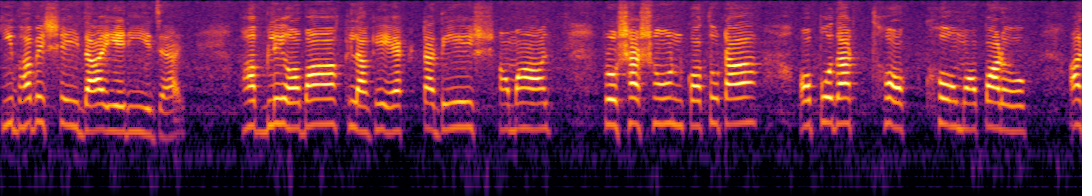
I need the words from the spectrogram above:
কীভাবে সেই দায় এড়িয়ে যায়? ভাবলে অবাক লাগে একটা দেশ, সমাজ, প্রশাসন কতটা অপদার্থ, অক্ষম অপারক আর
